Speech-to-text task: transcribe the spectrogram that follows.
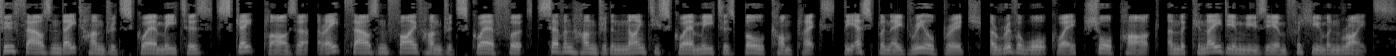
2,800 square meters skate plaza, a 8,500 square foot 790 square meters bowl complex, the Esplanade Riel Bridge, a river walkway, Shaw Park, and the Canadian Museum for Human Rights.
